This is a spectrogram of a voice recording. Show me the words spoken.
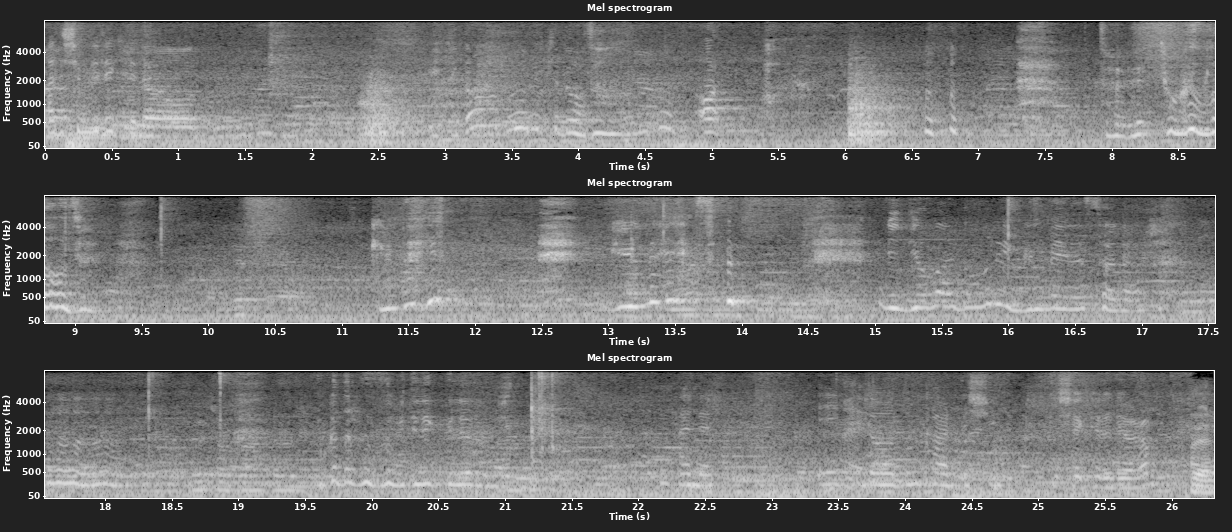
Hadi şimdilik dile. İki doğdun, iki daha. Ay. Tövbe çok hızlı oldu. Gülmeyle. Gülmeyle söner. Videolarda olur ya gülmeyle söner. Bu kadar hızlı bir dilek dilememiştim. Hadi. İyi ki doğdun kardeşim. Teşekkür ediyorum. Evet.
